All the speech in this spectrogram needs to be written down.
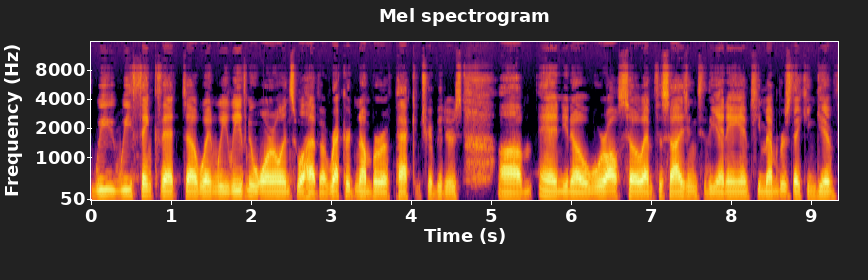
we, we think that uh, when we leave New Orleans, we'll have a record number of PAC contributors. Um, and, you know, we're also emphasizing to the NAEMT members they can give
